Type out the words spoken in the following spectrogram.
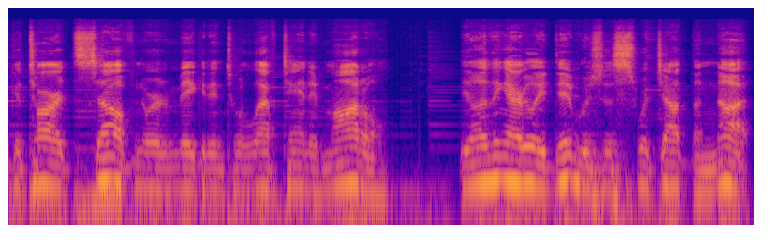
guitar itself in order to make it into a left-handed model. The only thing I really did was just switch out the nut.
